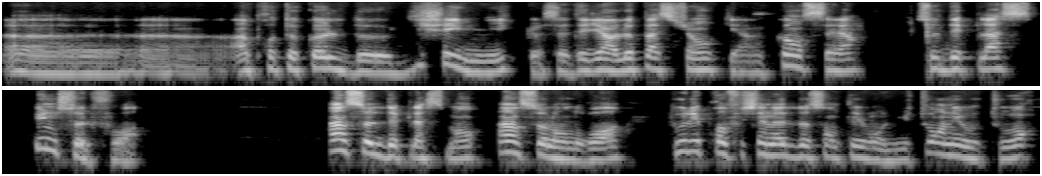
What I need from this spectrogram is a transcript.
euh, un protocole de guichet unique, c'est-à-dire le patient qui a un cancer se déplace une seule fois, un seul déplacement, un seul endroit. Tous les professionnels de santé vont lui tourner autour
